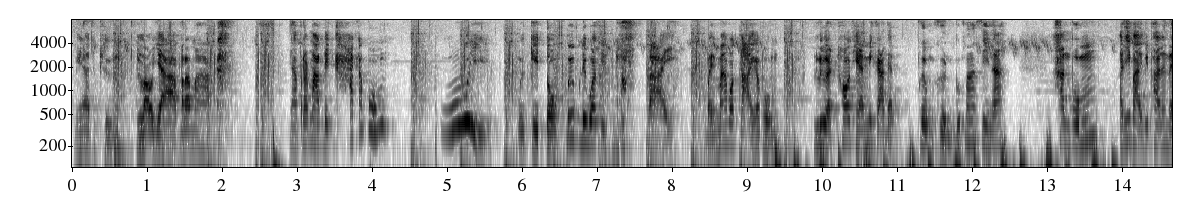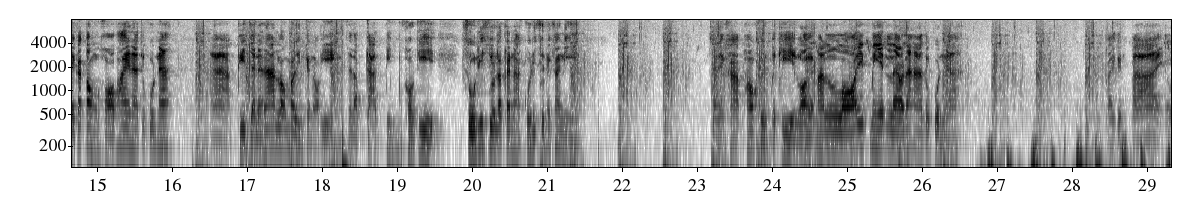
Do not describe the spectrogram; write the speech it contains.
ไม่น่าจะถึงเราอย่าประมาทอย่าประมาทเด็ดขาดครับผม อุ้ย มือกีดโตกปุ๊บนึกว่าสิตายเอาไปมากเพราะตายครับผม เลือดท่อแถมมีการแบบเพิ่มขึ้นปุ๊บมาสินะคันผมอธิบายพิพาทาไหนก็ต้องขออภัยนะทุกคนนะอ่าพี่จะได้น่าลองมาเล่นกันเอาเองสำหรับการปีนภูเขาที่สูงที่สุดและก็หนักกว่าที่สุดในครั้งนี้สวัสดีครับเข้าขึ้นไปที่ร้อยมาณร้อยเมตรแล้วนะฮะทุกคนนะ ไปกันไปโอ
